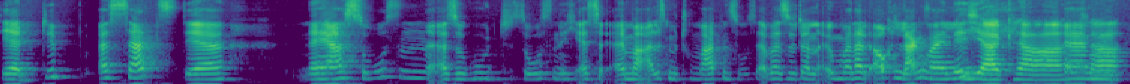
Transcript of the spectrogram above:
der Dip-Ersatz der naja, Soßen, also gut, Soßen, ich esse immer alles mit Tomatensauce, aber so dann irgendwann halt auch langweilig. Ja, klar, ähm, klar.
